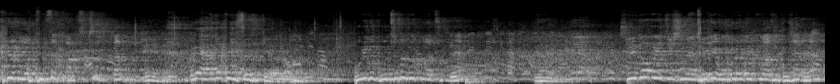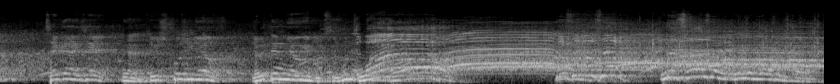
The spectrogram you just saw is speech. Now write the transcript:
그럼 옆에서 박수 쳐줄까? 네. 우리 양옆에 있어줄게요, 여러분. 우리가 못 쳐다볼 것 같은데? 그냥 즐거워해 주시면 되게 오그라들 것 같은데 괜찮아요? 제가 이제 네. 저희 슈퍼주니어 열댓 명의 목소리 혼자 와! 박수 주세요! 우리 차에서 올라가서 우리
